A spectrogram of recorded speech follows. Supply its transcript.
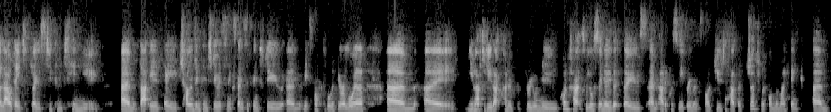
allow data flows to continue. Um, that is a challenging thing to do. It's an expensive thing to do. Um, it's profitable if you're a lawyer. Um, uh, you have to do that kind of through your new contracts. We also know that those um, adequacy agreements are due to have a judgment on them, I think, um,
